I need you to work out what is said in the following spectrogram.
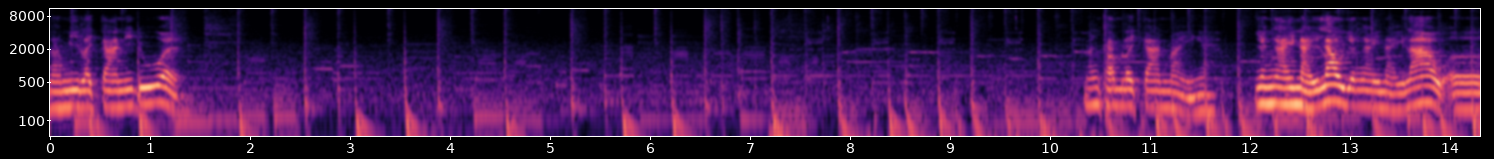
นางมีรายการนี้ด้วย นางทำรายการใหม่ไง ยังไงไหนเล่ายังไงไหนเล่า เออ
